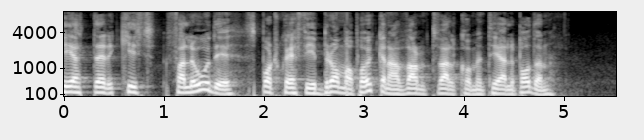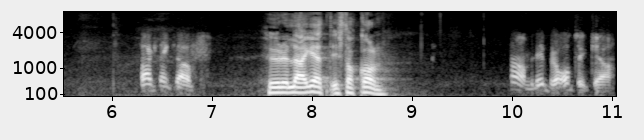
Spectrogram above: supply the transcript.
Peter Kirchfaludi, sportchef i Brommapojkarna, varmt välkommen till Gävlepodden. Tack Niklas! Hur är läget i Stockholm? Ja, men det är bra tycker jag.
